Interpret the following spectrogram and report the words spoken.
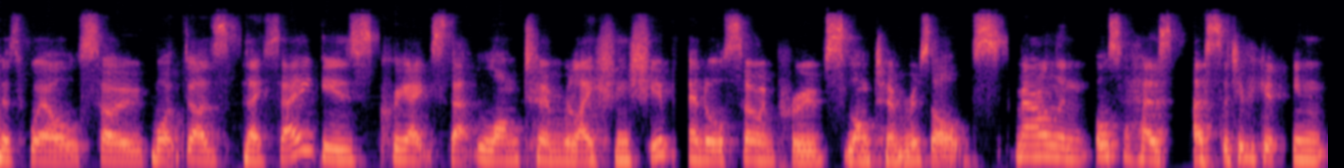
as well. So, what does they say is creates that long term relationship and also improves long term results. Marilyn also has a certificate in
